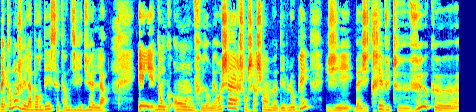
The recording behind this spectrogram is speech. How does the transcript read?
Mais comment je vais l'aborder cet individuel-là? Et donc, en faisant mes recherches, en cherchant à me développer, j'ai ben, très vite vu que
